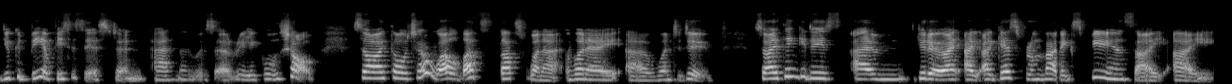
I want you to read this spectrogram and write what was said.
you could be a physicist and and it was a really cool job. So i thought oh well that's that's what i what i uh, want to do. So i think it is um you know i i, I guess from that experience i i,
